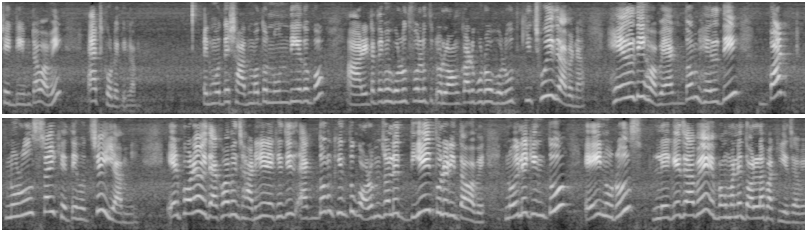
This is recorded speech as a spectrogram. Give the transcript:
সেই ডিমটাও আমি অ্যাড করে দিলাম। এর মধ্যে স্বাদ মতো নুন দিয়ে দেবো। আর এটাতে আমি হলুদ ফলুদ, লঙ্কার গুঁড়ো, হলুদ কিছুই যাবে না। হেলদি হবে, একদম হেলদি বাট নুডলসটাই খেতে হচ্ছে ইয়ামি এরপরে ওই দেখো আমি ঝাড়িয়ে রেখেছি, একদম কিন্তু গরম জলে দিয়েই তুলে নিতে হবে। নইলে কিন্তু এই নুডলস লেগে যাবে এবং মানে দল্লা পাকিয়ে যাবে।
